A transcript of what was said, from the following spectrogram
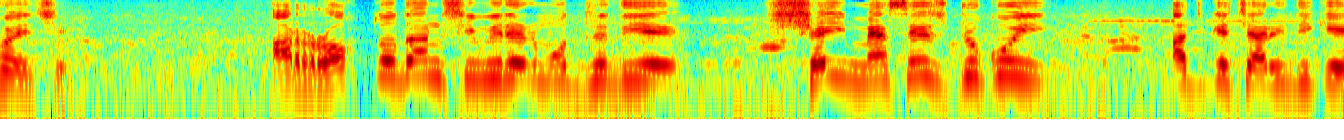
হয়েছে। আর রক্তদান শিবিরের মধ্যে দিয়ে সেই মেসেজটুকুই আজকে চারিদিকে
